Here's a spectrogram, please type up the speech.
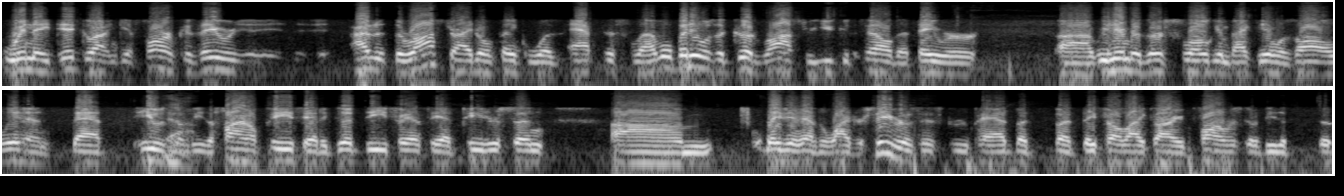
when they did go out and get Favre because they were. I, the roster, I don't think, was at this level, but it was a good roster. You could tell that they were uh, remember, their slogan back then was all in. That he was yeah. going to be the final piece. They had a good defense. They had Peterson. Um, they didn't have the wide receivers this group had, but but they felt like all right, Favre was going to be the, the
